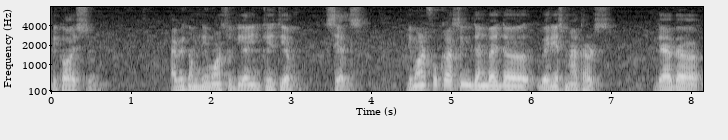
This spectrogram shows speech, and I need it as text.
because every company wants to increase their sales. Demand forecasting done by the various methods. They are the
